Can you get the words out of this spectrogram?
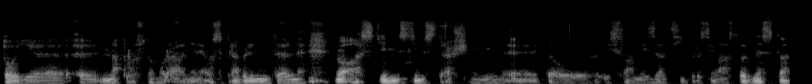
to je eh, naprosto morálně neospravedlnitelné. No a s tím, s tím strašením, eh, tou islamizací, prosím vás, to dneska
